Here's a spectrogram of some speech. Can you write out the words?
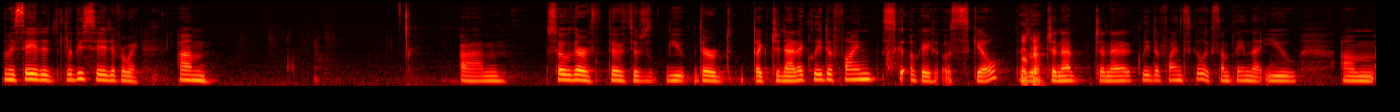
let me say it. a- Let me say it a different way. Um, um, so there, there, there's you. They're like genetically defined. Sk- okay, a skill. There's a Okay. gene- genetically defined skill, like something that you um,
